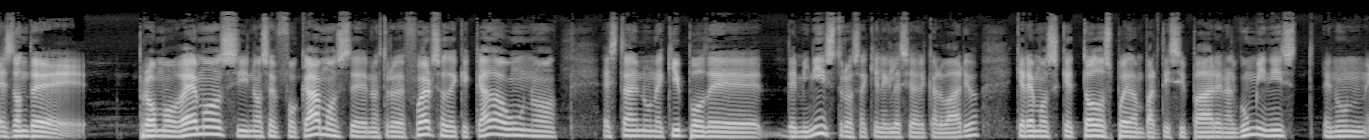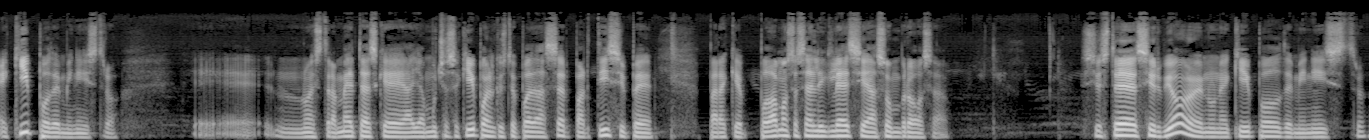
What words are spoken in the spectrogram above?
Es donde promovemos y nos enfocamos de nuestro esfuerzo de que cada uno está en un equipo de, ministros aquí en la Iglesia del Calvario. Queremos que todos puedan participar en algún ministro, en un equipo de ministro. Eh, nuestra meta es que haya muchos equipos en los que usted pueda ser partícipe para que podamos hacer la iglesia asombrosa. Si usted sirvió en un equipo de ministro,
